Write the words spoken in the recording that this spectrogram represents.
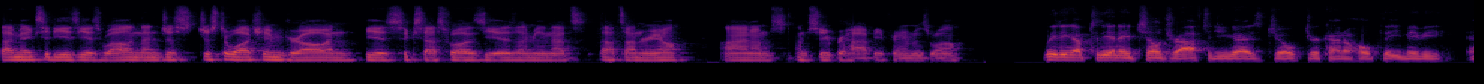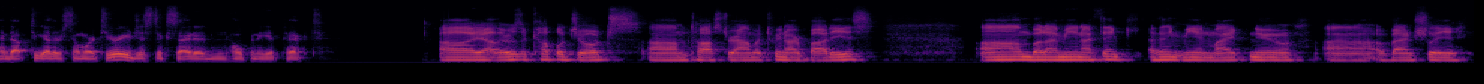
that makes it easy as well. And then just just to watch him grow and be as successful as he is, I mean that's that's unreal, and I'm I'm super happy for him as well. Leading up to the NHL draft, did you guys joked or kind of hope that you maybe end up together somewhere too, or are you just excited and hoping to get picked? Uh, yeah, there was a couple jokes um, tossed around between our buddies, um, but I mean, I think I think me and Mike knew uh, eventually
